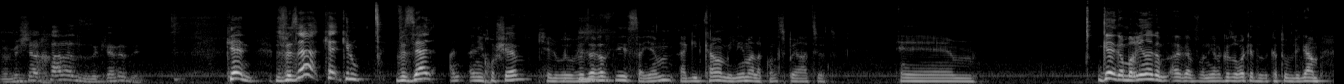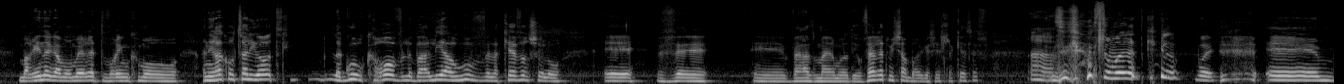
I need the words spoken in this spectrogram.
ומי שאכל על זה זה קנדי. כן, וזה, כן, כאילו, וזה, אני, אני חושב, כאילו, וזה רציתי לסיים, להגיד כמה מילים על הקונספירציות. אמ, כן, גם מרינה גם, אגב, אני רק זורק את זה, זה כתוב לי גם, מרינה גם אומרת דברים כמו, אני רק רוצה להיות, לגור קרוב לבעלי האהוב ולקבר שלו, אה, ו, ואז מהר מאוד היא עוברת משם ברגע שיש לה כסף. אה. זאת אומרת, כאילו, בואי. אמ,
